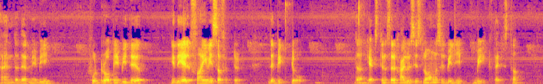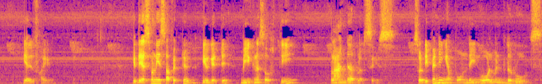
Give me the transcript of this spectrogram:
And there may be foot drop may be there. If the L5 is affected the big toe the extensor hallucis longus will be weak. That is the L5 if the S1 is affected you get a weakness of the plantar flexors. So depending upon the involvement of the roots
